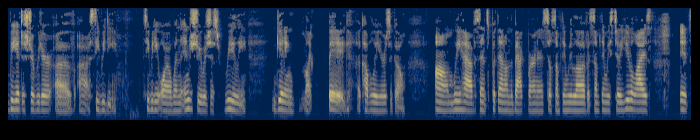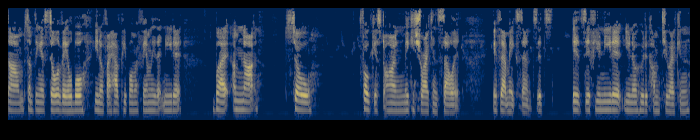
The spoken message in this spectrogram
be a distributor of uh, CBD, CBD oil, when the industry was just really getting like big a couple of years ago. Um, we have since put that on the back burner. It's still something we love. It's something we still utilize. It's um, something that's still available. You know, if I have people in my family that need it, but I'm not so focused on making sure I can sell it. If that makes sense, it's it's if you need it, you know who to come to. I can,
